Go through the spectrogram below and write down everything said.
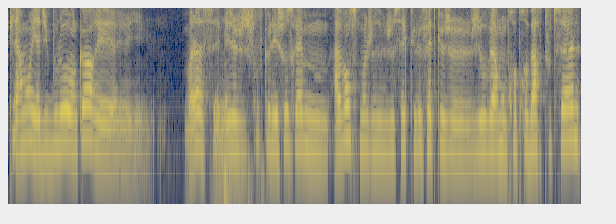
clairement, il y a du boulot encore et. voilà, c'est mais je trouve que les choses quand même avancent. Moi, je, je sais que le fait que j'ai ouvert mon propre bar toute seule,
